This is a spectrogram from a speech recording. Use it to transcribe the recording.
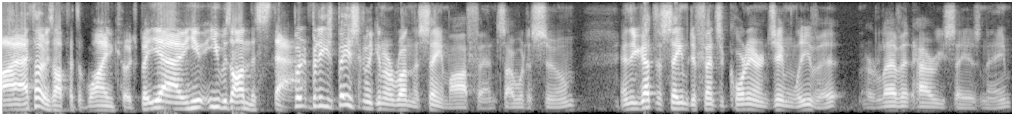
I, I thought he was offensive line coach, but yeah, he he was on the staff. But but he's basically going to run the same offense, I would assume. And you got the same defensive coordinator in Jim Leavitt or Levitt, however you say his name.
